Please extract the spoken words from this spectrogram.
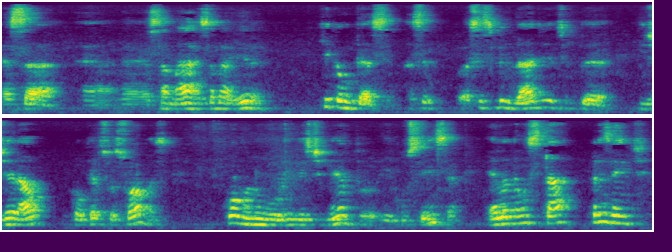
essa, é, né, essa amarra, essa barreira. O que, que acontece? A acessibilidade, é, em geral, qualquer de suas formas, como houve investimento e consciência, ela não está presente.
